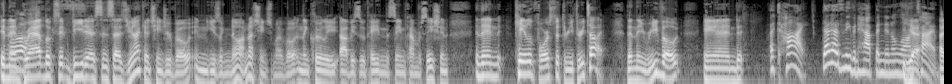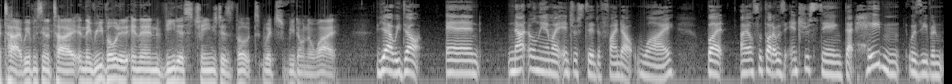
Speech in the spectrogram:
and then Ugh. Brad looks at Vytas and says, "You're not going to change your vote." And he's like, "No, I'm not changing my vote." And then clearly, obviously, with Hayden, the same conversation. And then Caleb forced a three-three tie. Then they re-vote, and A tie. That hasn't even happened in a long yeah, time. a tie. We haven't seen a tie, and they re-voted, and then Vytas changed his vote, which we don't know why. Yeah, we don't. And not only am I interested to find out why, but I also thought it was interesting that Hayden was even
